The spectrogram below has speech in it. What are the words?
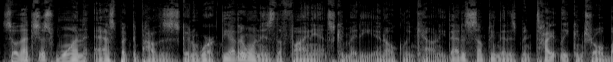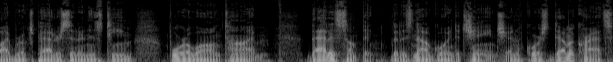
So that's just one aspect of how this is going to work. The other one is the finance committee in Oakland County. That is something that has been tightly controlled by Brooks Patterson and his team for a long time. That is something that is now going to change. And of course, Democrats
